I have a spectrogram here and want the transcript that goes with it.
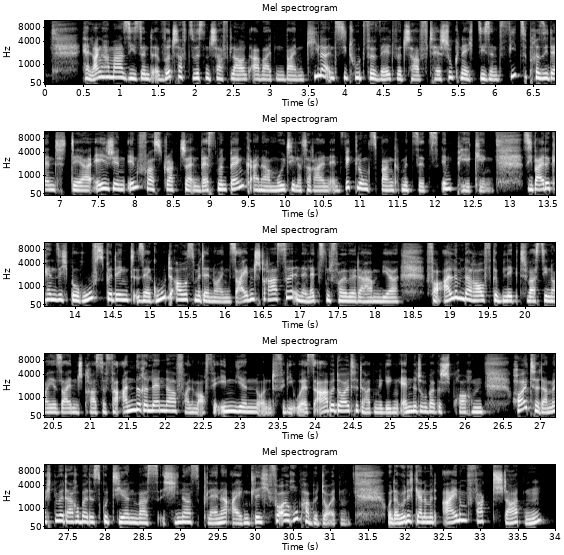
Herr Langhammer, Sie sind Wirtschaftswissenschaftler und arbeiten beim Kieler Institut für Weltwirtschaft. Herr Schuknecht, Sie sind Vizepräsident der Asian Infrastructure Investment Bank, einer multilateralen Entwicklungsbank mit Sitz in Peking. Sie beide kennen sich berufsbedingt sehr gut aus mit der neuen Seidenstraße. In der letzten Folge, da haben wir vor allem darauf geblickt, was die neue Seidenstraße für andere Länder, vor allem auch für Indien und für die USA bedeutet. Da hatten wir gegen Ende drüber gesprochen. Heute, da möchten wir darüber diskutieren, was Chinas Pläne eigentlich für Europa bedeuten. Und da würde ich gerne mit einem Fakt starten.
